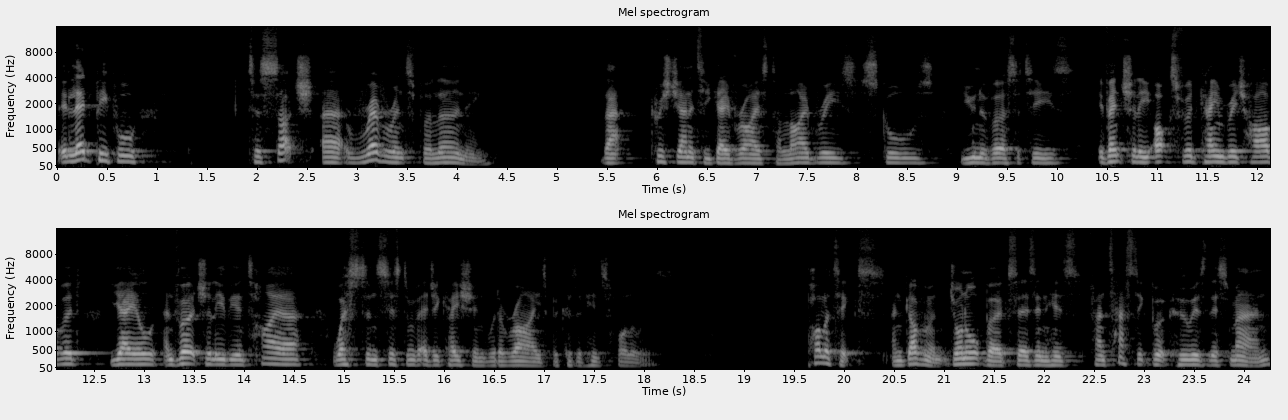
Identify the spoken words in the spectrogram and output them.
it led people to such a reverence for learning that Christianity gave rise to libraries, schools, universities, eventually Oxford, Cambridge, Harvard, Yale, and virtually the entire Western system of education would arise because of his followers. Politics and government. John Ortberg says in his fantastic book, Who is This Man?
